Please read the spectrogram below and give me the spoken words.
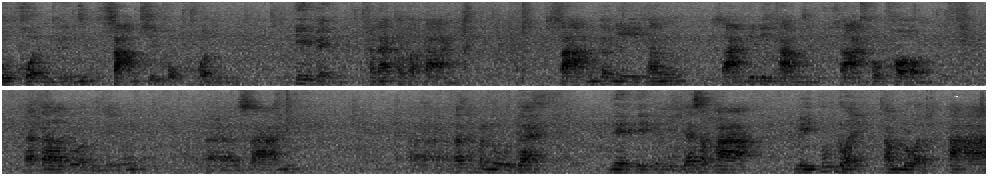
บุคคลถึง 36 คน ที่เป็นคณะกรรมการศาลก็มีทั้งศาลยุติธรรมศาลปกครอง แล้วก็รวมถึงศาลรัฐธรรมนูญด้วยเนติบัณฑิตยสภา มีทุกหน่วยตำรวจทหาร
